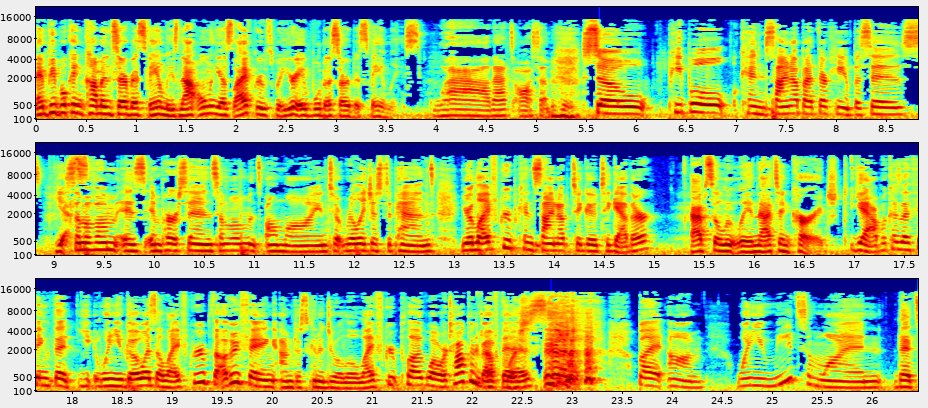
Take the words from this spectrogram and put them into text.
and people can come and serve as families not only as life groups but you're able to serve as families Wow, that's awesome. Mm-hmm. So people can sign up at their campuses. Yes. Some of them is in person, some of them is online. So it really just depends. Your life group can sign up to go together. Absolutely and that's encouraged Yeah, because I think that y when you go as a life group, the other thing, I'm just going to do a little life group plug while we're talking about Of this. but um, when you meet someone that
